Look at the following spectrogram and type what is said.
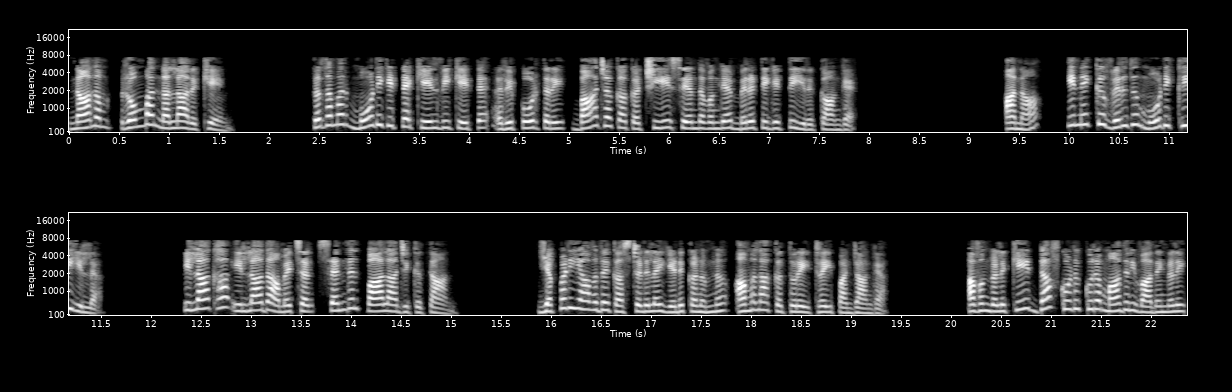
நானும் ரொம்ப நல்லா இருக்கேன். பிரதமர் மோடி கிட்ட கேள்வி கேட்ட ரிப்போர்ட்டரை பாஜக கட்சியை சேர்ந்தவங்க மிரட்டிக்கிட்டு இருக்காங்க. ஆனா இன்னைக்கு விருது மோடிக்கு இல்ல. இலாகா இல்லாத அமைச்சர் செந்தில் பாலாஜிக்குத்தான் எப்படியாவது கஸ்டடில எடுக்கணும்னு அமலாக்கத்துறை ட்ரை பண்றாங்க. அவங்களுக்கே டஃப் கொடுக்குற மாதிரி வாதங்களை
